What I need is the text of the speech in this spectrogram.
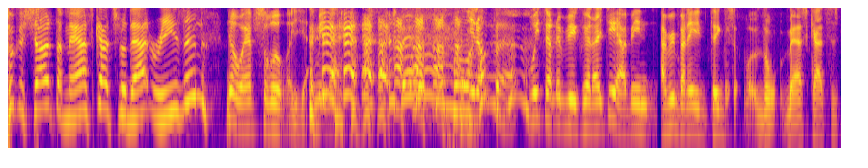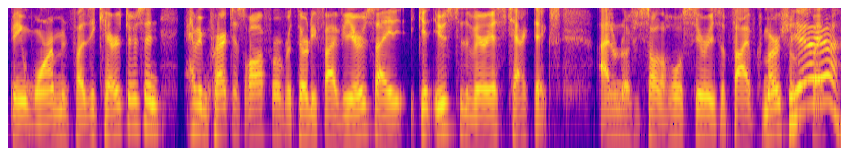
took a shot at the mascots for that reason. No, absolutely. I mean, you know, we thought it'd be a good idea. I mean, everybody thinks the mascots as being warm and fuzzy characters, and having practiced law for over 35 years, I get used to the various tactics. I don't know if you saw the whole series of five commercials, Yeah, but, yeah.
